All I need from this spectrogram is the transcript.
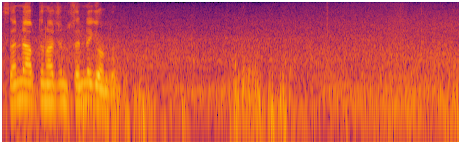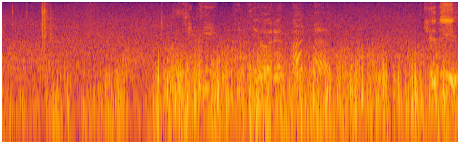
Sen ne yaptın hacım? Sen ne gömdün? Kiti, Kiti öğretmen mi? Kedi,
